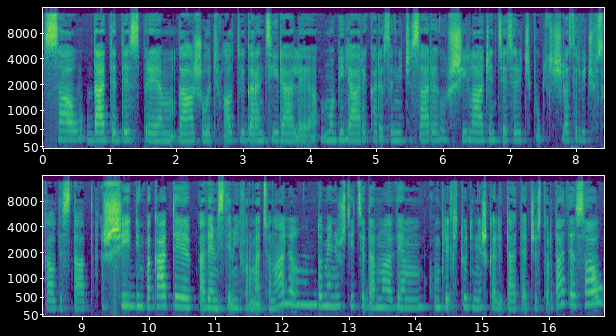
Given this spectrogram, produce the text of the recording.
sau date despre gajuri, alte garanții ale mobiliare formare care sunt necesare și la Agenția Servicii Publice și la Serviciul Fiscal de Stat. Și, din păcate, avem sisteme informaționale în domeniul justiției, dar nu avem completitudine și calitatea acestor date sau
